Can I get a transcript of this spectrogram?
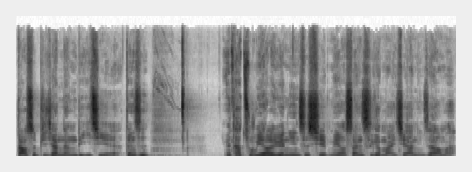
倒是比较能理解。但是，因为它主要的原因是写没有三十个买家，你知道吗？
